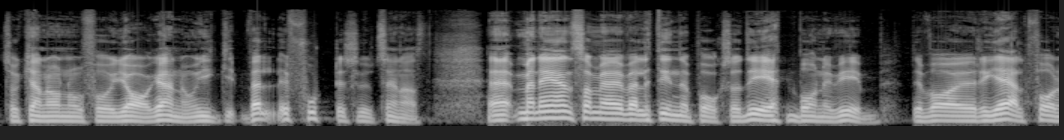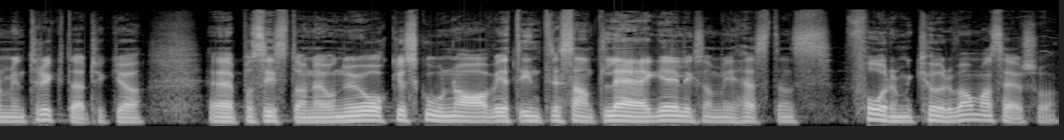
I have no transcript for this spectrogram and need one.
så kan hon nog få jaga henne. Hon gick väldigt fort i slut senast. Eh, men en som jag är väldigt inne på också, det är ett Bonnie Vibb. Det var ett rejält formintryck där tycker jag på sistone. Och nu åker skorna av i ett intressant läge liksom i hästens formkurva om man säger så.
